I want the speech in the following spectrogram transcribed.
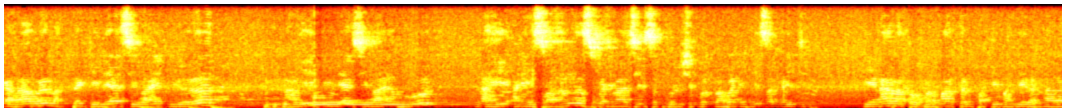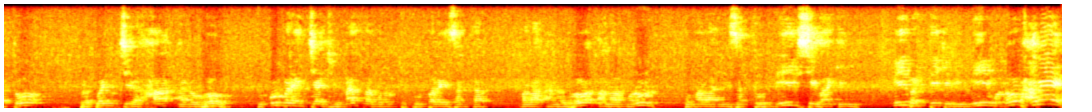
करावं लागतं केल्याशिवाय मिळत नाही केल्याशिवाय होत नाही. आणि स्वानंद सुखनिवासी सद्गुरू शिकवत बाबा नेहमी सांगायची येणारा तो परमार्थ पाठीमागे राहणारा तो प्रपंच हा अनुभव तुकोबरायांच्या जीवनातला म्हणून तुकोबराय सांगतात. मला अनुभव आला म्हणून तुम्हाला मी सांगतो मी सेवा केली. मी भक्ती केली मी मनोभावे.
